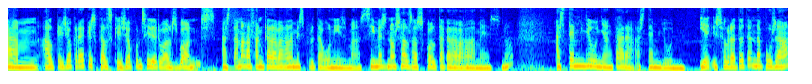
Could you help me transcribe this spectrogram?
Um, el que jo crec és que els que jo considero els bons estan agafant cada vegada més protagonisme. Si més no, se'ls escolta cada vegada més, no? Estem lluny encara, estem lluny. I, I sobretot hem de posar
